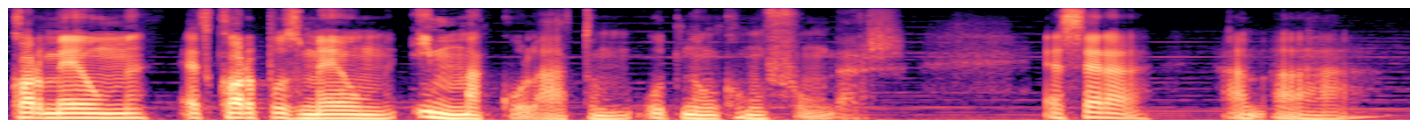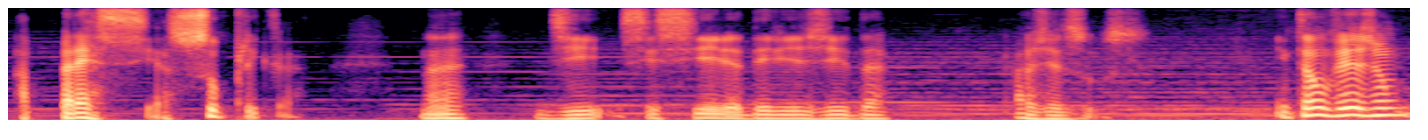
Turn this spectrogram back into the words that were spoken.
cor meum et corpus meum immaculatum ut non confundar. Essa era a, a, a prece, a súplica né, de Sicília dirigida a Jesus. Então vejam,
